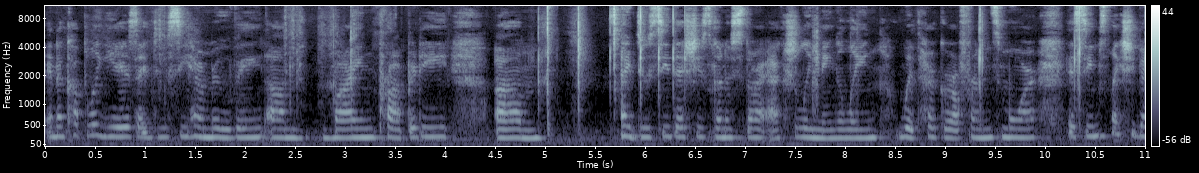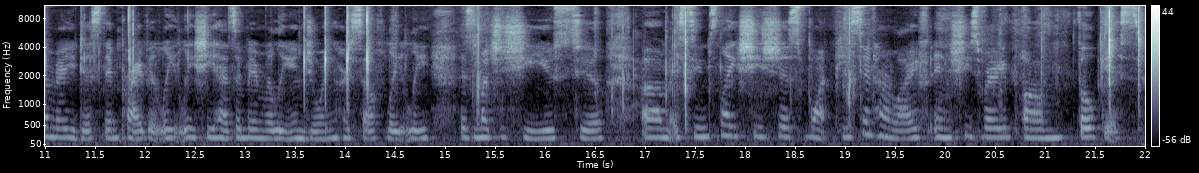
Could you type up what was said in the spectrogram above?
In a couple of years, I do see her moving, um, buying property, um, I do see that she's going to start actually mingling with her girlfriends more. It seems like she's been very distant private lately. She hasn't been really enjoying herself lately as much as she used to. Um, it seems like she's just want peace in her life and she's very um, focused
